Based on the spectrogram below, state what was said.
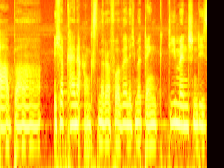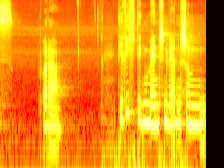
Aber ich habe keine Angst mehr davor, weil ich mir denke, die Menschen, die es, oder die richtigen Menschen werden schon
